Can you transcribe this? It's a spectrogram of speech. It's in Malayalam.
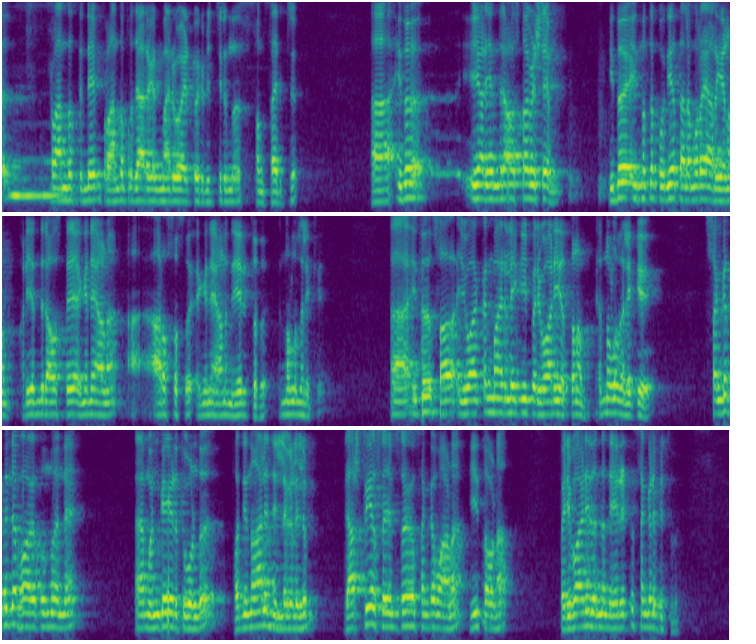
പ്രാന്തത്തിന്റെയും പ്രാന്തപ്രചാരകന്മാരുമായിട്ട് ഒരുമിച്ചിരുന്ന് സംസാരിച്ച് ഇത് ഈ അടിയന്തരാവസ്ഥ വിഷയം ഇത് ഇന്നത്തെ പുതിയ തലമുറ അറിയണം. അടിയന്തരാവസ്ഥയെ എങ്ങനെയാണ് ആർ എസ് എസ് എങ്ങനെയാണ് നേരിട്ടത് എന്നുള്ള നിലയ്ക്ക് ഇത് യുവാക്കന്മാരിലേക്ക് ഈ പരിപാടി എത്തണം എന്നുള്ള നിലയ്ക്ക് സംഘത്തിന്റെ ഭാഗത്തുനിന്ന് തന്നെ മുൻകൈ എടുത്തുകൊണ്ട് പതിനാല് ജില്ലകളിലും രാഷ്ട്രീയ സ്വയംസേവക സംഘമാണ് ഈ തവണ പരിപാടി തന്നെ നേരിട്ട് സംഘടിപ്പിച്ചത്.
